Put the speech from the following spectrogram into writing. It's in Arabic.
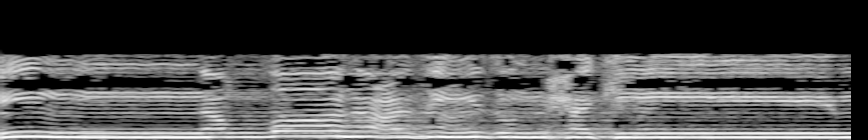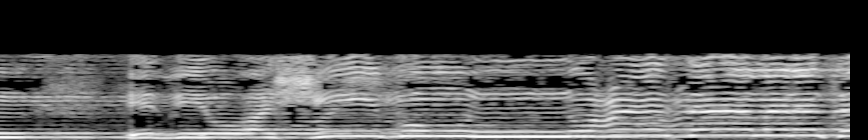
إن الله عزيز حكيم. إذ يغشيكم النعاس أمنة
